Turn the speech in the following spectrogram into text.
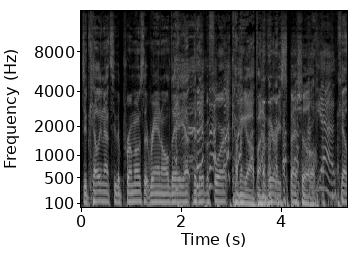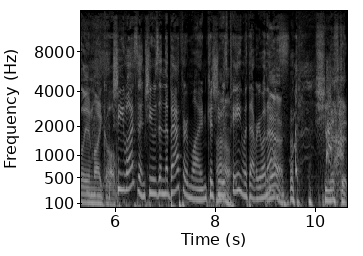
did Kelly not see the promos that ran all day uh, the day before? Coming up on a very special Yes. Kelly and Michael. She wasn't. She was in the bathroom line because she was Oh. peeing with everyone Yeah. else. she missed it.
